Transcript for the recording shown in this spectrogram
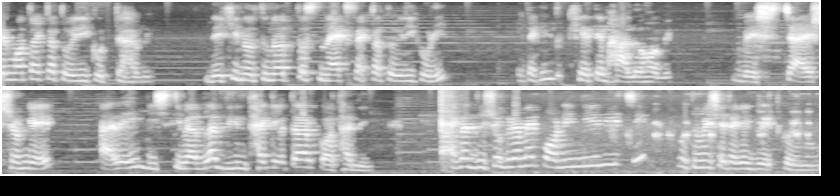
এর মতো একটা তৈরি করতে হবে। দেখি নতুনত্ব স্ন্যাক্স একটা তৈরি করি। এটা কিন্তু খেতে ভালো হবে। বেশ, চায়ের সঙ্গে আর এই বৃষ্টি বাদলা দিন থাকলে তো আর কথা নেই। একটা দুশো গ্রামের পনির নিয়ে নিয়েছি, প্রথমে সেটাকে গ্রেট করে নেব।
